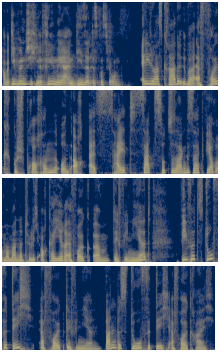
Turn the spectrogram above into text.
aber die wünsche ich mir viel mehr in dieser Diskussion. Elli, du hast gerade über Erfolg gesprochen und auch als Zeitsatz sozusagen gesagt, wie auch immer man natürlich auch Karriereerfolg ähm, definiert. Wie würdest du für dich Erfolg definieren? Wann bist du für dich erfolgreich?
